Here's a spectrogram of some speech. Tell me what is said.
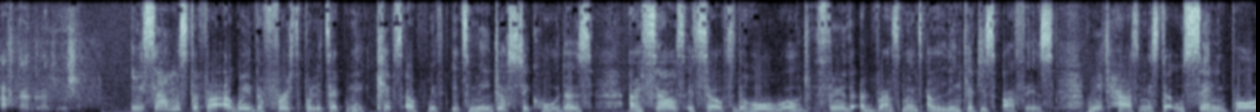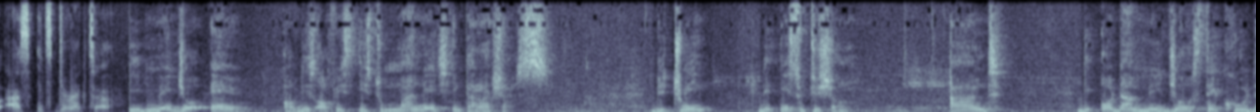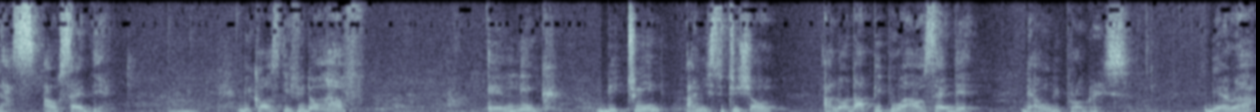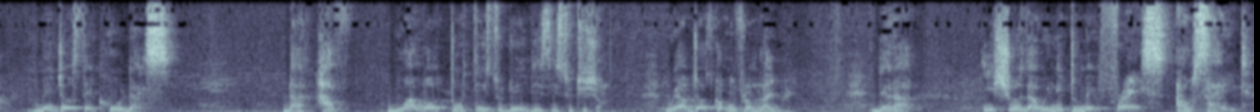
after graduation. Isa Mustapha Agwai, the first polytechnic, keeps up with its major stakeholders and sells itself to the whole world through the Advancement and Linkages Office, which has Mr. Useni Paul as its director. The major aim of this office is to manage interactions between the institution and the other major stakeholders outside there. Because if you don't have a link between an institution and other people outside there, there won't be progress. There are major stakeholders that have one or two things to do in this institution. We have just come in from library. There are issues that we need to make friends outside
